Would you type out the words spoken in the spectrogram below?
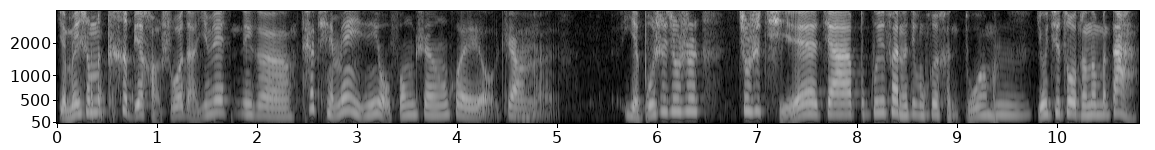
也没什么特别好说的，因为那个他前面已经有风声会有这样的，也不是就是就是企业家不规范的地方会很多嘛，嗯，尤其做的那么大，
